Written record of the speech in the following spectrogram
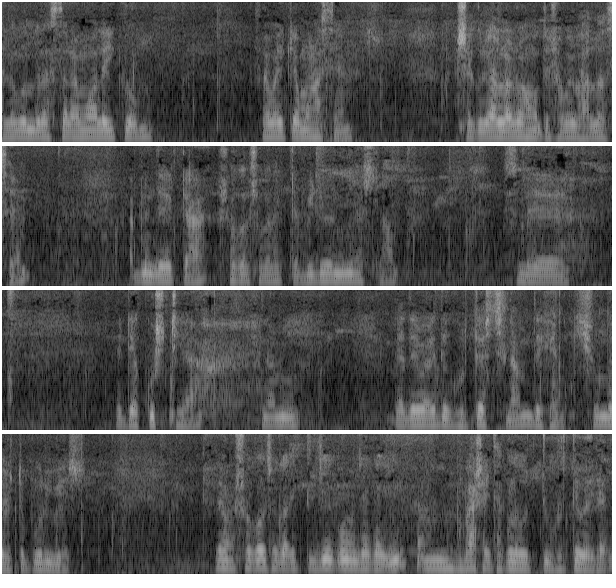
হ্যালো বন্ধুরা, আসসালামু আলাইকুম। সবাই কেমন আছেন? আশা করি আল্লাহর রহমতে সবাই ভালো আছেন। আপনাদের একটা, সকাল সকাল একটা ভিডিও নিয়ে আসলাম। আসলে এটা কুষ্টিয়া। এখানে আমি যাদের বাড়িতে ঘুরতে আসছিলাম, দেখেন কি সুন্দর একটা পরিবেশ। যেমন সকাল সকাল একটু যে কোনো জায়গায় আমি বাসায় থাকলেও একটু ঘুরতে বেরাই।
